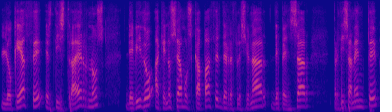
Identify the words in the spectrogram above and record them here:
lo que hace es distraernos debido a que no seamos capaces de reflexionar, de pensar precisamente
